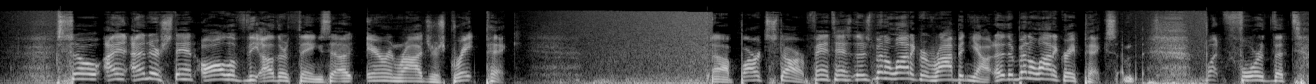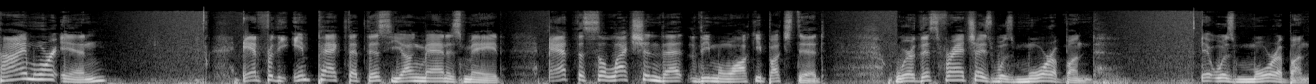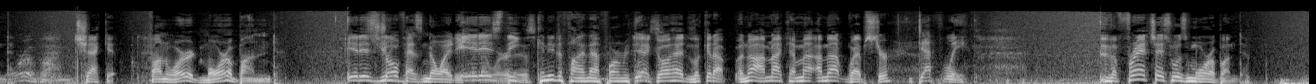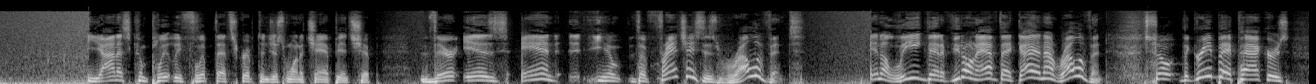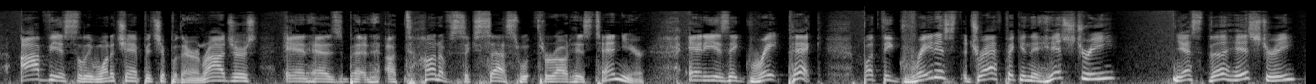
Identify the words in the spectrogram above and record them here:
So I understand all of the other things. Uh, Aaron Rodgers, great pick. Uh, Bart Starr, fantastic. There's been a lot of great, Robin Yount. Uh, there've been a lot of great picks, Um, but for the time we're in, and for the impact that this young man has made at the selection that the Milwaukee Bucks did, where this franchise was moribund. It was moribund. Moribund. Check it. Fun word, moribund. It is Strofe the, has no idea. It what that is word the- is. Can you define that for me, please? Yeah, go ahead, look it up. No, I'm not. I'm not, I'm not Webster. deathly. The franchise was moribund. Giannis completely flipped that script and just won a championship. There is, and you know, the franchise is relevant in a league that if you don't have that guy, you're not relevant. So the Green Bay Packers obviously won a championship with Aaron Rodgers and has been a ton of success throughout his tenure, and he is a great pick. But the greatest draft pick in the history, yes, the history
